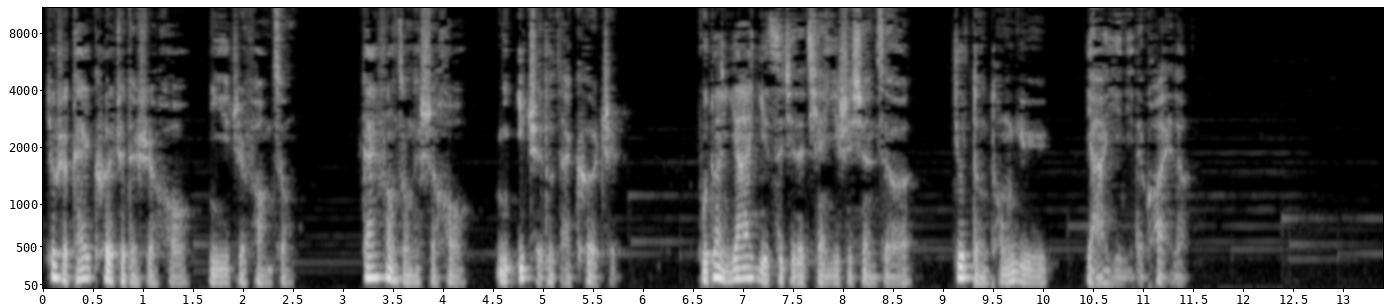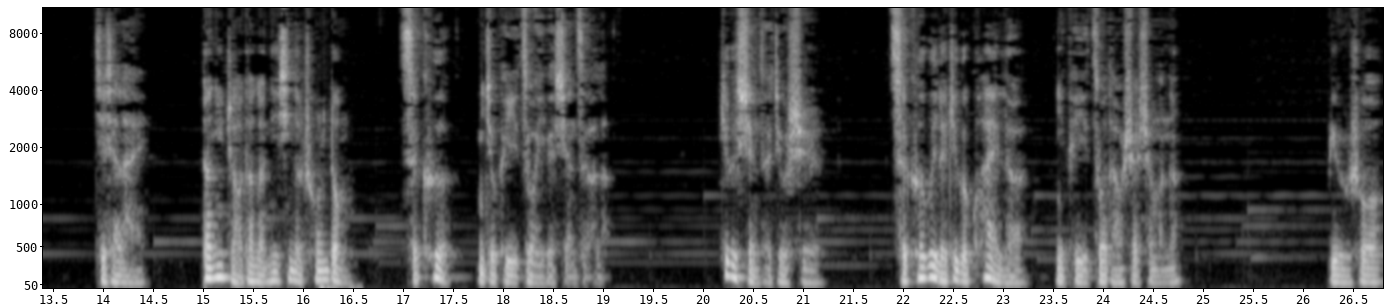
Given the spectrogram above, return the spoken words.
就是该克制的时候你一直放纵，该放纵的时候你一直都在克制，不断压抑自己的潜意识选择，就等同于压抑你的快乐。接下来，当你找到了内心的冲动，此刻你就可以做一个选择了。这个选择就是，此刻为了这个快乐，你可以做到些什么呢？比如说，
